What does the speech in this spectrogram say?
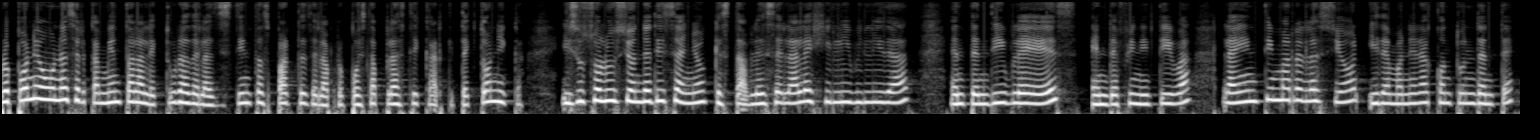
propone un acercamiento a la lectura de las distintas partes de la propuesta plástica arquitectónica y su solución de diseño que establece la legibilidad entendible es, en definitiva, la íntima relación y de manera contundente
